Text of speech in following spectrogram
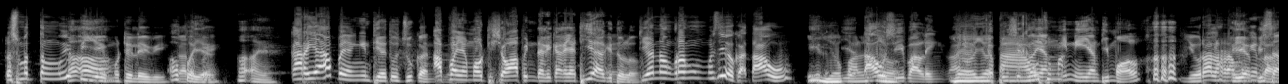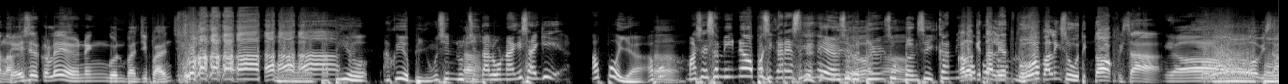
Terus meteng wi Heeh. piye modele wi? Apa ya? Ya. Karya apa yang ingin dia tunjukkan? Apa yang mau di show upin dari karya dia gitu loh. Dia nongkrong mesti ya gak tahu. Iya, Iya, paling tahu yo. sih paling. Yo, yo, tahu, ke yang cuma- ini yang di mall. Ya ora lah Iya, mungkin bisa lah. Dia circle ya ning nggon banci-banci. Oh, tapi yo aku yo bingung sih lu Ah. cinta Luna iki saiki apa ya? Apa Heeh. masa seninya apa sih karya seninya yang sudah Iya, disumbangsikan? Kalau Ini kita lihat? Bowo paling suhu TikTok bisa. Ya. Oh, bisa.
